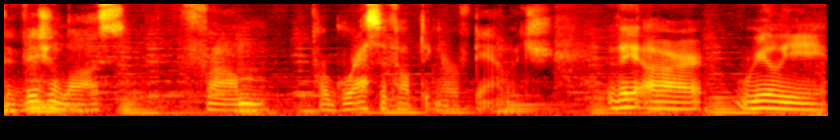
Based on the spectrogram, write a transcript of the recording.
the vision loss from progressive optic nerve damage. They are really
